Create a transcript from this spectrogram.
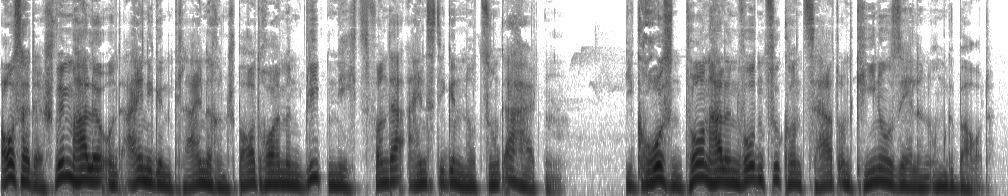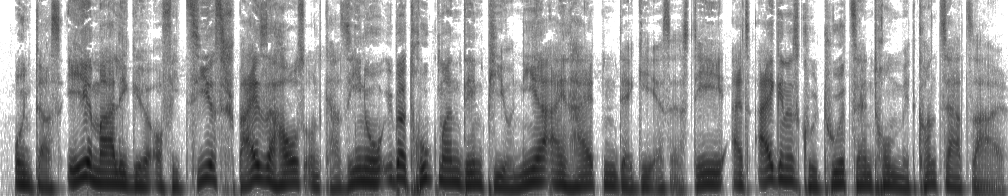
Außer der Schwimmhalle und einigen kleineren Sporträumen blieb nichts von der einstigen Nutzung erhalten. Die großen Turnhallen wurden zu Konzert- und Kinosälen umgebaut. Und das ehemalige Offiziersspeisehaus und Casino übertrug man den Pioniereinheiten der GSSD als eigenes Kulturzentrum mit Konzertsaal.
